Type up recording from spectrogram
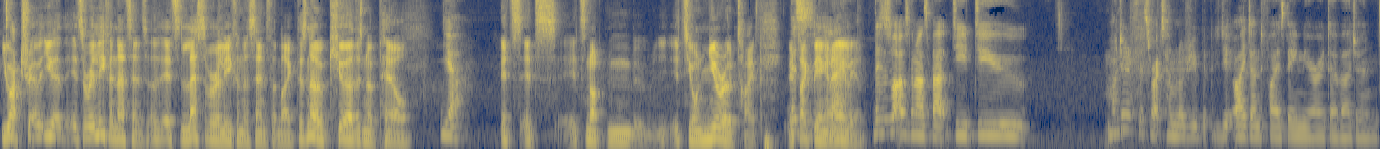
You are. Tri- you, it's a relief in that sense. It's less of a relief in the sense that like there's no cure, there's no pill. yeah. It's it's it's not. It's your neurotype. It's This- like being an alien. This is what I was going to ask about. Do you do? You, I don't know if it's the right terminology, but do you identify as being neurodivergent?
